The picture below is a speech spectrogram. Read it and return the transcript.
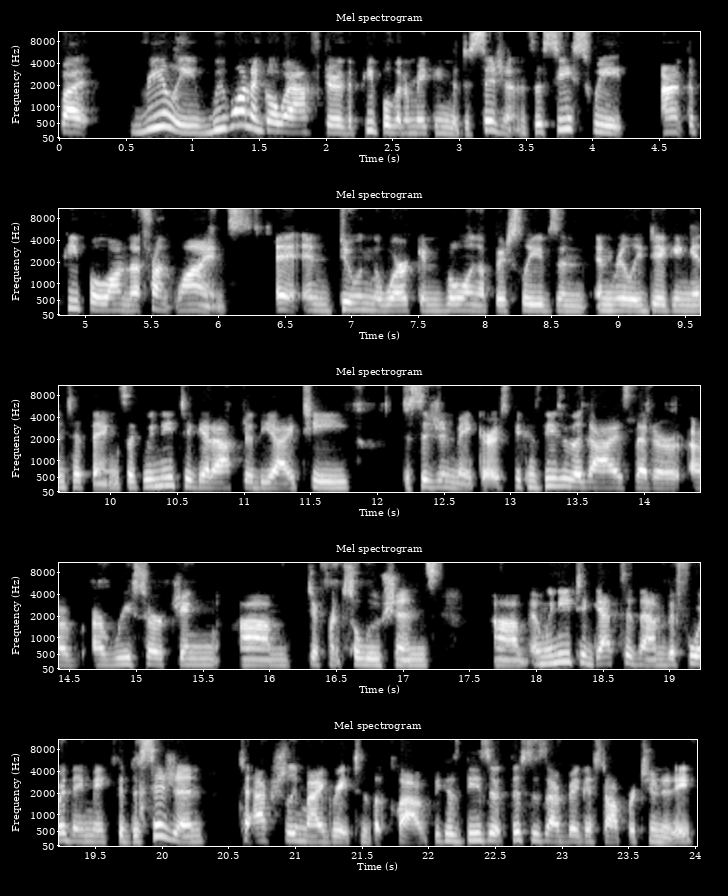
but really we want to go after the people that are making the decisions. The c suite aren't the people on the front lines and, and, doing the work and rolling up their sleeves and, and really digging into things. Like we need to get after the it decision makers because these are the guys that are, are, are researching um, different solutions um, and we need to get to them before they make the decision to actually migrate to the cloud because these are this is our biggest opportunity.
